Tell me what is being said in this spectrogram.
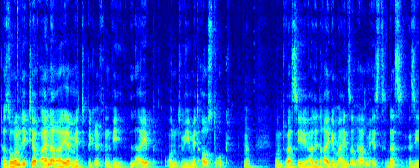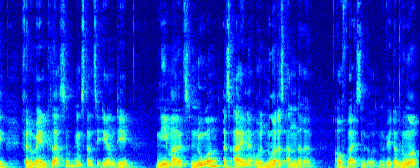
Person liegt hier auf einer Reihe mit Begriffen wie Leib und wie mit Ausdruck. Ne? Und was sie alle drei gemeinsam haben, ist, dass sie Phänomenklassen instanzieren, die niemals nur das eine oder nur das andere aufweisen würden. Weder nur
